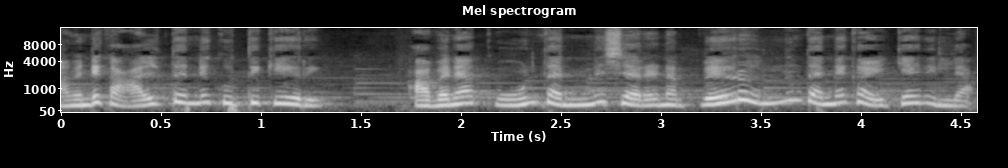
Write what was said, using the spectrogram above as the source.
അവന്റെ കാലിൽ തന്നെ കുത്തിക്കേറി അവൻ ആ കൂൺ തന്നെ ശരണം വേറൊന്നും തന്നെ കഴിക്കാനില്ല.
